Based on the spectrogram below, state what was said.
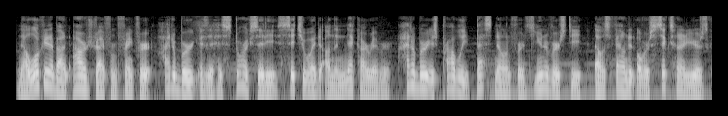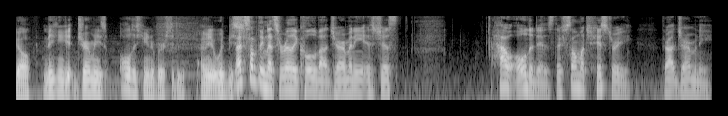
Now, located about an hour's drive from Frankfurt, Heidelberg is a historic city situated on the Neckar River. Heidelberg is probably best known for its university that was founded over 600 years ago, making it Germany's oldest university. I mean, it would be That's something that's really cool about Germany is just how old it is. There's so much history throughout Germany,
